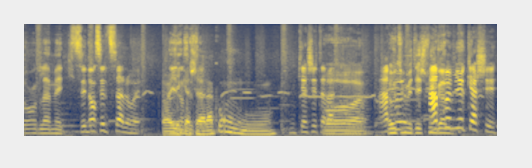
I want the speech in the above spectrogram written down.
rendre la mec. C'est dans cette salle, ouais. Genre, Il est caché à la con ou. Une cachette Oh, à la con. ouais. ouais. Un, où peu, tu un peu mieux caché.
